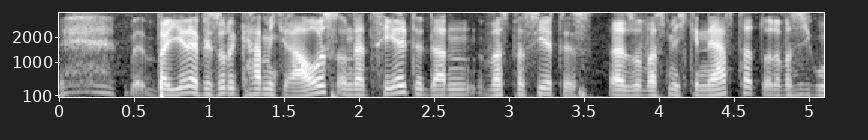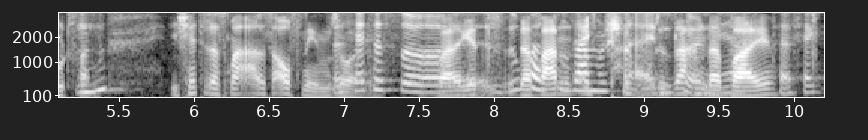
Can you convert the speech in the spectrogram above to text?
bei jeder Episode kam ich raus und erzählte dann, was passiert ist. Also was mich genervt hat oder was ich gut fand. Ich hätte das mal alles aufnehmen Mhm. Das sollen. hättest du weil jetzt, super da waren echt gute Sachen können. dabei. Ja, perfekt.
